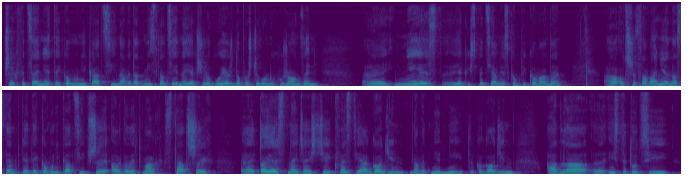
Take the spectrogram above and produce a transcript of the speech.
przechwycenie tej komunikacji, nawet administracyjnej, jak się logujesz do poszczególnych urządzeń, nie jest jakieś specjalnie skomplikowane, a odszyfrowanie następnie tej komunikacji przy algorytmach starszych E, to jest najczęściej kwestia godzin, nawet nie dni, tylko godzin, a dla e, instytucji e,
